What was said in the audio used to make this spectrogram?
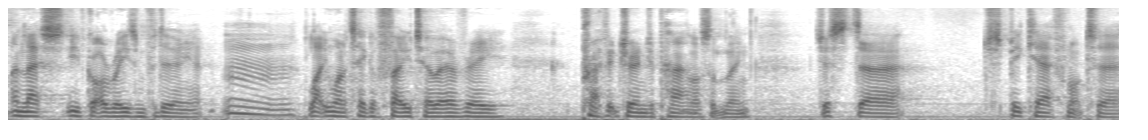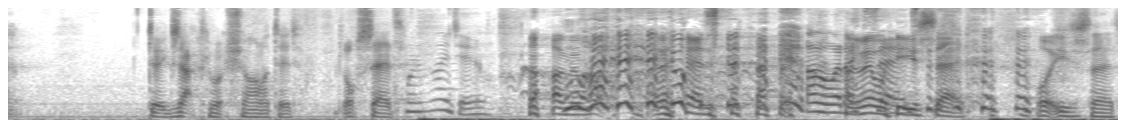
unless you've got a reason for doing it. Mm. Like you want to take a photo every prefecture in Japan or something. Just uh, just be careful not to do exactly what Charlotte did or said. What did I do? I mean, what, Oh, what I, I meant what you said. What you said.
